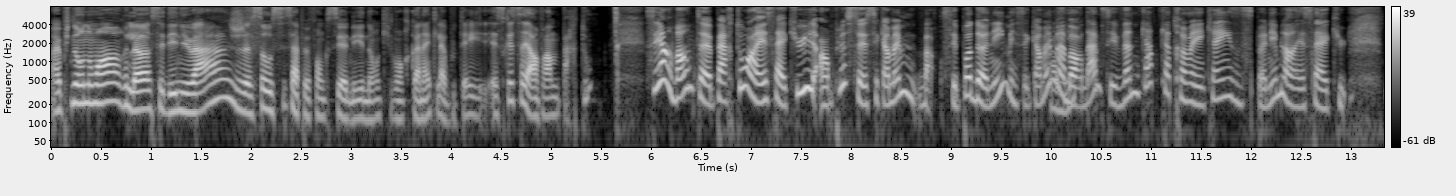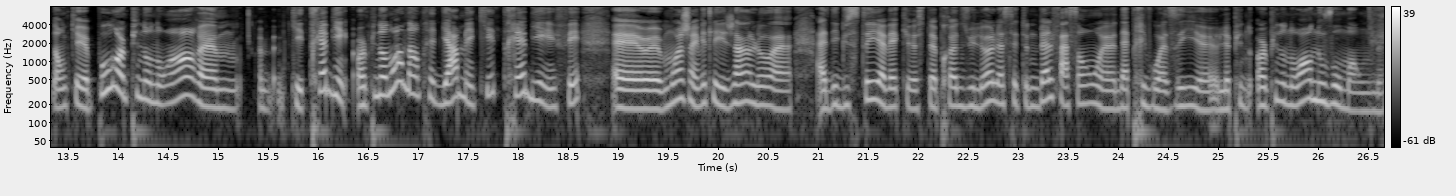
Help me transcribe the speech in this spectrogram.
un pinot noir, là, c'est des nuages. Ça aussi, ça peut fonctionner. Donc, ils vont reconnaître la bouteille. Est-ce que c'est en vente partout? C'est en vente euh, partout en SAQ. En plus, euh, c'est quand même, bon, c'est pas donné, mais c'est quand même abordable. C'est 24,95 disponible en SAQ. Donc, euh, pour un pinot noir euh, qui est très bien, un pinot noir d'entrée de gamme, mais qui est très bien fait, euh, moi, j'invite les gens là, à, à déguster avec ce produit-là. Là. C'est une belle façon euh, d'apprivoiser un pinot noir Nouveau Monde.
